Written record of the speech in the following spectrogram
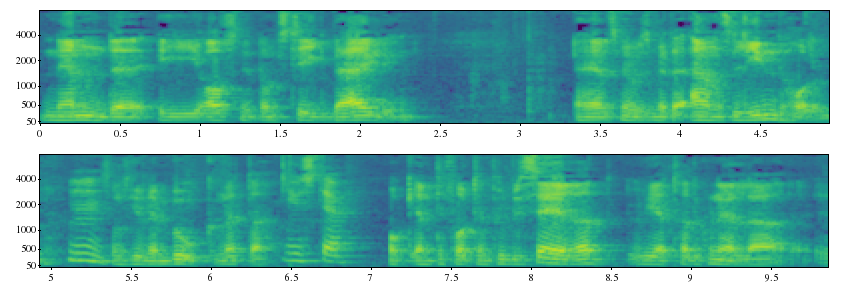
nämnde i avsnitt om Stig Bergling. En snubbe som heter Ernst Lindholm Mm. som skrev en bok om detta. Just det. Och inte fått den publicerad via traditionella eh,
